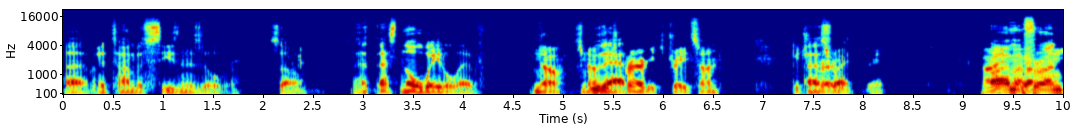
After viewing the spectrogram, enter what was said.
uh, by the time the season is over. So that that's no way to live. No, Screw no, get your that. priorities straight, son. Get your That's right. straight. All All right, my well, friend.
